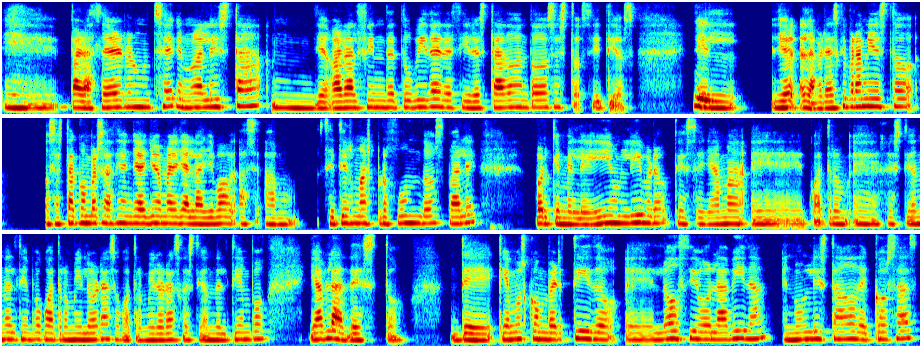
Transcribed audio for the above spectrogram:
eh, para hacer un check en una lista, mm, llegar al fin de tu vida y decir, he estado en todos estos sitios. Sí, El, yo, la verdad es que para mí esto, o sea, esta conversación ya yo me ya la llevo a, a sitios más profundos, ¿vale? Porque me leí un libro que se llama eh, cuatro- eh, Gestión del tiempo 4.000 horas o 4.000 horas gestión del tiempo y habla de esto, de que hemos convertido eh, el ocio o la vida en un listado de cosas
